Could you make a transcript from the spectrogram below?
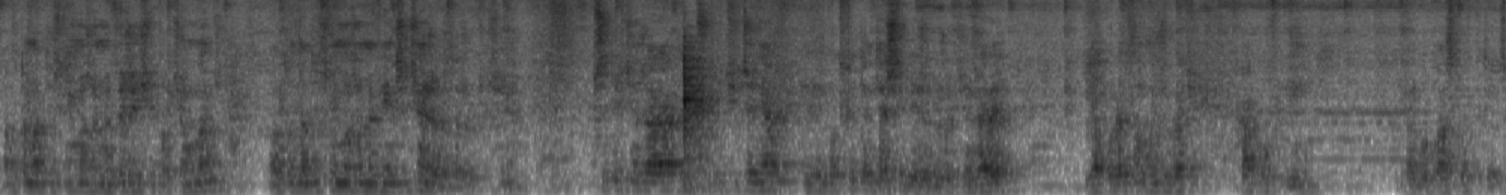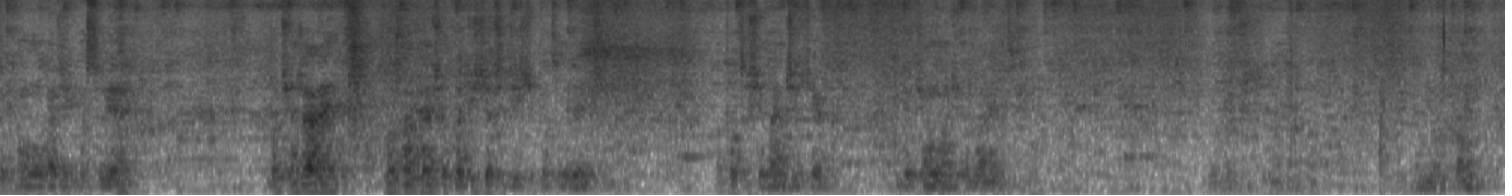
Automatycznie możemy wyżej się podciągnąć. Automatycznie możemy większy ciężar zarzucić. Nie? Przy tych ciężarach, przy tych ćwiczeniach y, pod chwytem też się bierze dużo ciężary. Ja polecam używać haków i albo pasków, które co komu bardziej pasuje, bo ciężary można wziąć o 20-30% większe. A po co się męczyć, jak dociągnąć można więcej. nie? Dobra, przyciągnę, bo.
